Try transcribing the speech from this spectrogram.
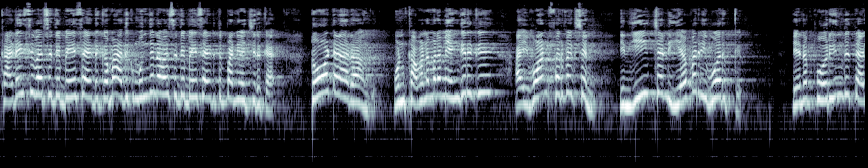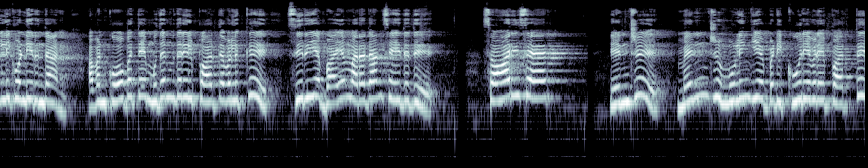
கடைசி வருஷத்து பேச எடுக்காம அதுக்கு முந்தின வருஷத்து பேச எடுத்து பண்ணி வச்சிருக்க. டோட்டலா ராங் உன் கவனம் எங்க இருக்கு? I want perfection in each and every work என பொறிந்து தள்ளி கொண்டிருந்தான். அவன் கோபத்தை முதன் முதலில் பார்த்தவளுக்கு சிறிய பயம் வரதான் செய்தது. சாரி சார் என்று மென்று முழுங்கியபடி கூறியவரை பார்த்து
